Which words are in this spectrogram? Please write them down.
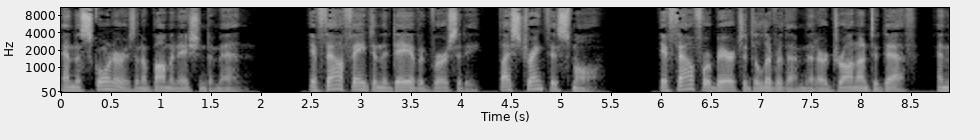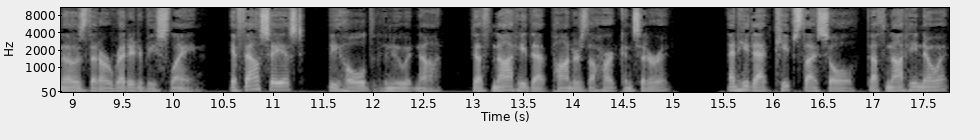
and the scorner is an abomination to men. If thou faint in the day of adversity, thy strength is small. If thou forbear to deliver them that are drawn unto death, and those that are ready to be slain, if thou sayest, Behold, knew it not, doth not he that ponders the heart consider it? And he that keeps thy soul, doth not he know it?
